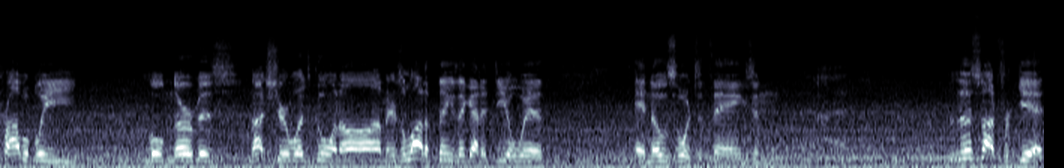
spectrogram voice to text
probably a little nervous, not sure what's going on. I mean, there's a lot of things they got to deal with and those sorts of things. And uh, let's not forget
